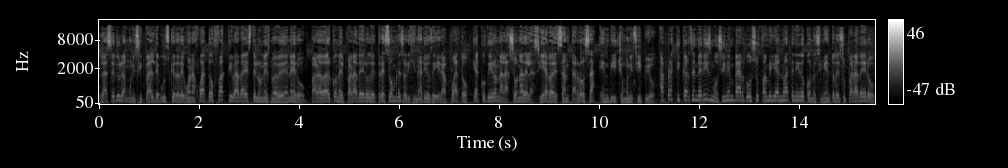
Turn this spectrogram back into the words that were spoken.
La cédula municipal de búsqueda de Guanajuato fue activada este lunes 9 de enero para dar con el paradero de tres hombres originarios de Irapuato que acudieron a la zona de la Sierra de Santa Rosa en dicho municipio a practicar senderismo. Sin embargo, su familia no ha tenido conocimiento de su paradero.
